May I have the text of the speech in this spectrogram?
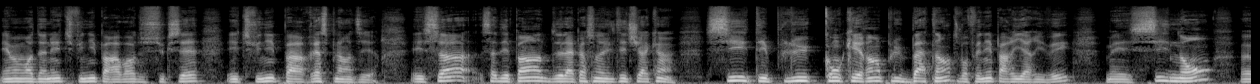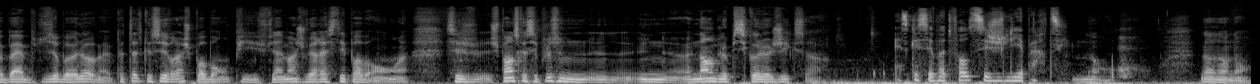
Et à un moment donné, tu finis par avoir du succès et tu finis par resplendir. Et ça, ça dépend de la personnalité de chacun. Si tu es plus conquérant, plus battant, tu vas finir par y arriver. Mais sinon, euh, ben, tu dis, ben là, ben, peut-être que c'est vrai, je suis pas bon. Puis finalement, je vais rester pas bon. Je pense que c'est plus une, une- un angle psychologique, ça. Est-ce que c'est votre faute si Julie est partie? Non. Non, non, non.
